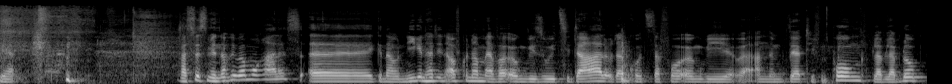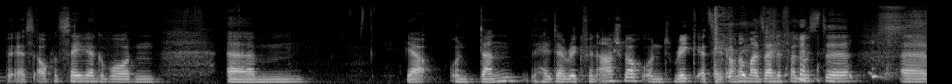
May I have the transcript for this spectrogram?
Ja. Was wissen wir noch über Morales? Äh, genau, Negan hat ihn aufgenommen. Er war irgendwie suizidal oder kurz davor irgendwie an einem sehr tiefen Punkt. Bla. Er ist auch ein Savior geworden. Ähm, ja, und dann hält er Rick für ein Arschloch und Rick erzählt auch nochmal seine Verluste äh,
